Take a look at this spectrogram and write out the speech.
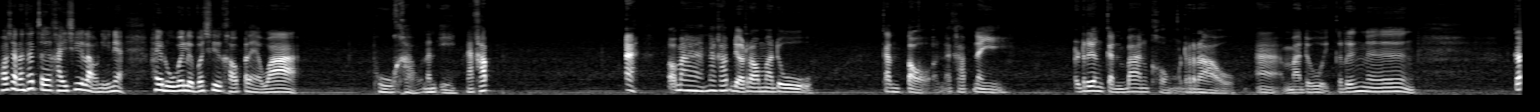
เพราะฉะนั้นถ้าเจอใครชื่อเหล่านี้เนี่ยให้รู้ไว้เลยว่าชื่อเขาแปลว่า ภูเขานั่นเองนะครับ ต่อมานะครับ เดี๋ยวเรามาดูกันต่อนะครับในเรื่องกันบ้านของเราอ่ามาดูอีกเรื่องหนึ่งก็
